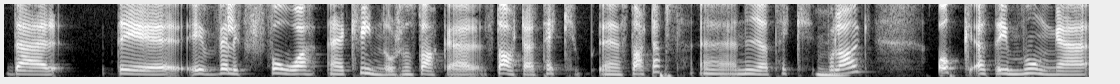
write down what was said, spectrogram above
Där det är väldigt få eh, kvinnor som startar, startar tech, eh, startups, eh, nya techbolag. Och att det är många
